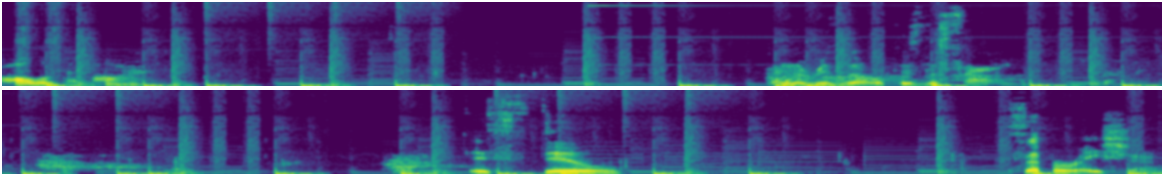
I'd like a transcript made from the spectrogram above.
All of them are. And the result is the same. It's still separation.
